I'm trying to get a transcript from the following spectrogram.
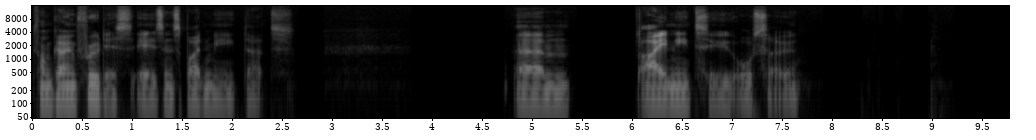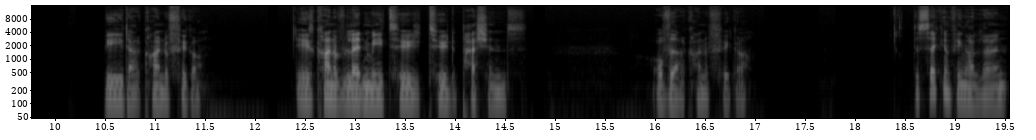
from going through this, it has inspired me that um, I need to also be that kind of figure. It has kind of led me to to the passions of that kind of figure. The second thing I learned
